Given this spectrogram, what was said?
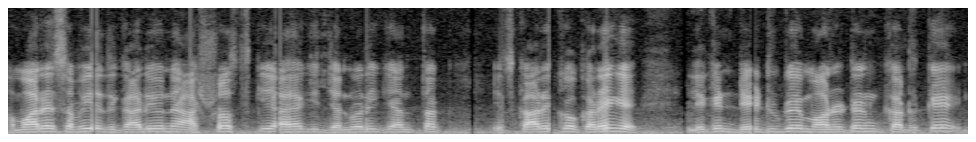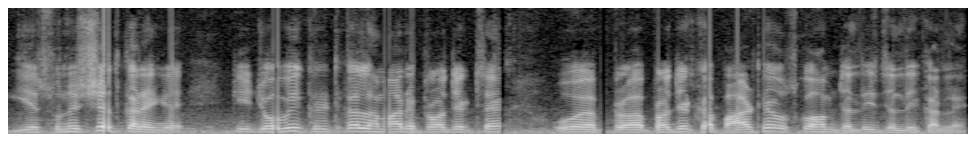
हमारे सभी अधिकारियों ने आश्वस्त किया है कि जनवरी के अंत तक इस कार्य को करेंगे, लेकिन डे टू डे मॉनिटरिंग करके ये सुनिश्चित करेंगे कि जो भी क्रिटिकल हमारे प्रोजेक्ट्स हैं, वो प्रोजेक्ट का पार्ट है, उसको हम जल्दी जल्दी कर लें।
